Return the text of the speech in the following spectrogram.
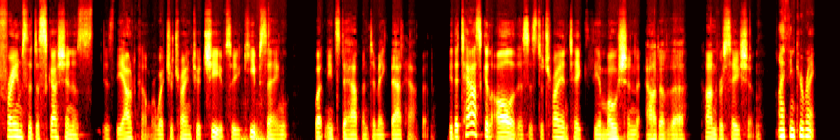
frames the discussion is is the outcome or what you're trying to achieve. So you keep saying what needs to happen to make that happen. The task in all of this is to try and take the emotion out of the conversation. I think you're right.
